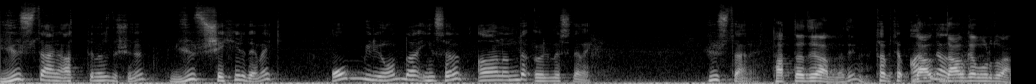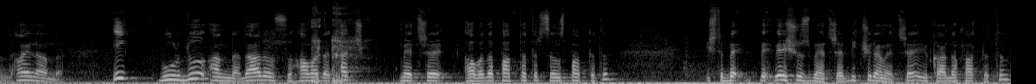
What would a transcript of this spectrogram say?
100 tane attığınızı düşünün. 100 şehir demek 10 milyon da insanın anında ölmesi demek. 100 tane. Patladığı anda değil mi? Tabii tabii. Dal- anda. dalga vurduğu anda. Aynı anda. İlk vurduğu anda daha doğrusu havada kaç metre havada patlatırsanız patlatın. İşte be- be- 500 metre, 1 kilometre yukarıda patlatın.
